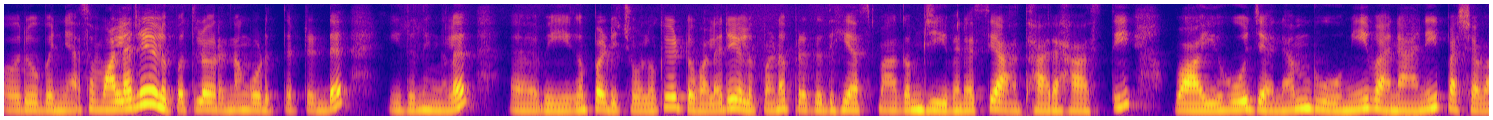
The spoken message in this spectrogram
ഒരു ഉപന്യാസം വളരെ എളുപ്പത്തിൽ ഒരെണ്ണം കൊടുത്തിട്ടുണ്ട്. ഇത് നിങ്ങൾ വേഗം പഠിച്ചോളൂ കേട്ടോ. വളരെ എളുപ്പമാണ്. പ്രകൃതി അസ്മാകം ജീവനസ്യ ആധാര അസ്തി വായു ജലം ഭൂമി വനാനി പശവ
